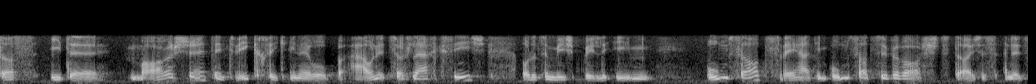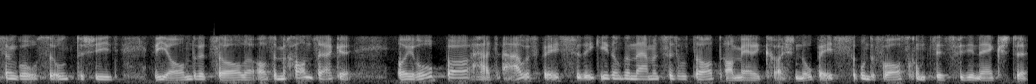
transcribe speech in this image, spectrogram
dass in der Marge die Entwicklung in Europa auch nicht so schlecht war. Oder zum Beispiel im Umsatz, wer hat im Umsatz überrascht? Da ist es nicht so ein großer Unterschied wie andere Zahlen. Also man kann sagen, Europa hat auch eine Verbesserung in den Unternehmensresultaten. Amerika ist noch besser. Was kommt jetzt für die nächsten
